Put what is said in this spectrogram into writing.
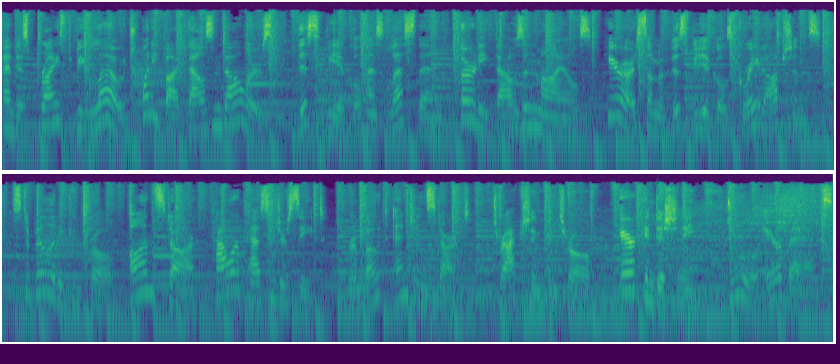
and is priced below $25,000. This vehicle has less than 30,000 miles. Here are some of this vehicle's great options. Stability control, OnStar, power passenger seat, remote engine start, traction control, air conditioning, dual airbags,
